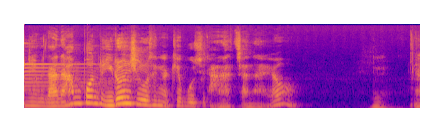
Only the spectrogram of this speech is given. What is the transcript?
왜냐면 나는 한 번도 이런 식으로 생각해 보질 않았잖아요. 네. 네.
